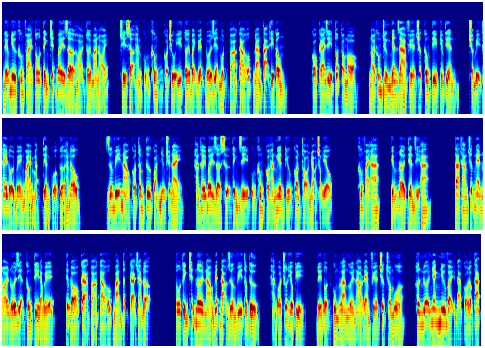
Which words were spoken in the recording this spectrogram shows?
nếu như không phải tô tỉnh chết bây giờ hỏi tới mà nói, chỉ sợ hắn cũng không có chú ý tới bệnh viện đối diện một tòa cao ốc đang tại thi công. Có cái gì tốt tò mò, nói không chừng nhân ra phía trước công ty kiếm tiền, chuẩn bị thay đổi bề ngoài mặt tiền của cửa hàng đâu. Dương vĩ nào có tâm tư quản những chuyện này hắn thấy bây giờ sự tình gì cũng không có hắn nghiên cứu con thỏ nhỏ trọng yếu. Không phải a, kiếm lời tiền gì a? Ta tháng trước nghe nói đối diện công ty đào bế, tiếp đó cả tòa cao ốc bán tất cả trả nợ. Tô tỉnh chết nơi nào biết đạo dương vĩ tâm tư, hắn có chút hiếu kỳ, đến tột cùng là người nào đem phía trước cho mua, hơn nữa nhanh như vậy đã có động tác.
